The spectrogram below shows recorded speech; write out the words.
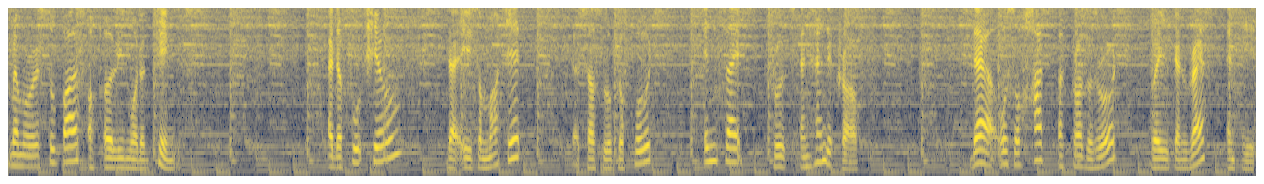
memorial stupas of early modern kings. At the foothill, there is a market that sells local food, insects, fruits, and handicraft. There are also huts across the road where you can rest and eat.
